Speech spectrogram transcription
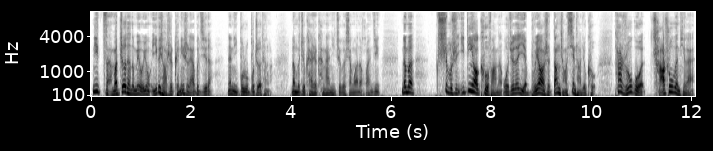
你怎么折腾都没有用，一个小时肯定是来不及的，那你不如不折腾了，那么就开始看看你这个相关的环境，那么是不是一定要扣罚呢？我觉得也不要是当场现场就扣，他如果查出问题来，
